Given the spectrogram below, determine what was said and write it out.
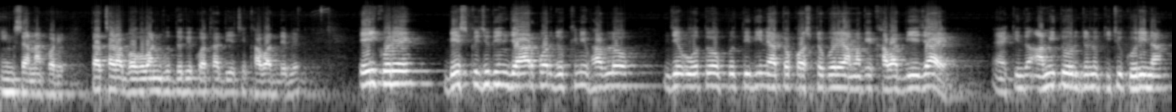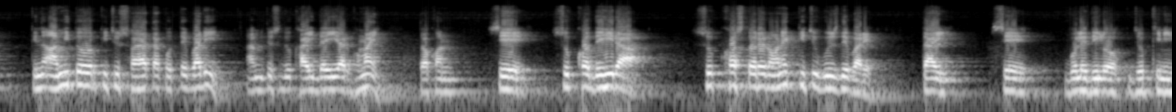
হিংসা না করে। তাছাড়া ভগবান বুদ্ধকে কথা দিয়েছে, খাবার দেবে। এই করে বেশ কিছুদিন যাওয়ার পর যক্ষিণী ভাবলো যে ও তো প্রতিদিন এত কষ্ট করে আমাকে খাবার দিয়ে যায় কিন্তু আমি তো ওর জন্য কিছু করি না। কিন্তু আমি তো ওর কিছু সহায়তা করতে পারি, আমি তো শুধু খাই, দাই আর ঘুমাই। তখন সে সূক্ষ্ম দেহীরা সূক্ষ্ম স্তরের অনেক কিছু বুঝতে পারে। তাই সে বলে দিল যক্ষিণী,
